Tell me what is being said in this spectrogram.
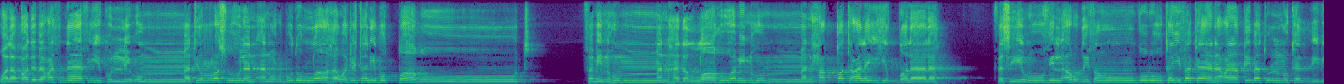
ولقد بعثنا في كل أمة رسولا أن اعبدوا الله واجتنبوا الطاغوت. فمنهم من هدى الله ومنهم من حقت عليه الضلاله. فسيروا في الأرض فانظروا كيف كان عاقبة المكذبين.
